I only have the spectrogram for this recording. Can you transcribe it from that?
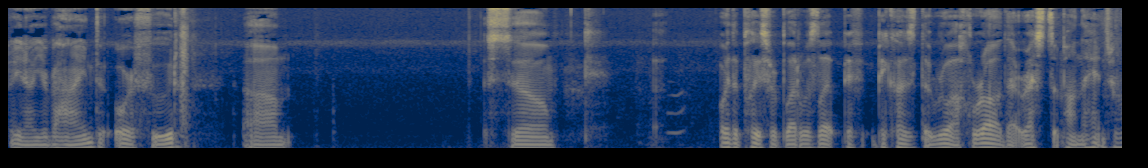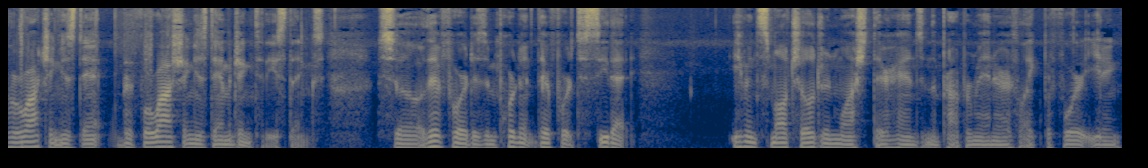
you know, your behind or food. Um, so, or the place where blood was let, because the ruach ra that rests upon the hands before washing is da- before washing is damaging to these things. So therefore, it is important, therefore, to see that even small children wash their hands in the proper manner, like before eating.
